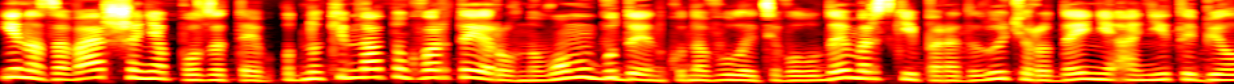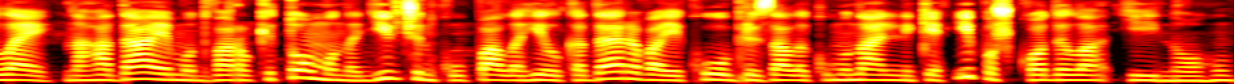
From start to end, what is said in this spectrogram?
І на завершення позитив. Однокімнатну квартиру в новому будинку на вулиці Володимирській передадуть родині Аніти Білей. Нагадаємо, два роки тому на дівчинку упала гілка дерева, яку обрізали комунальники, і пошкодила їй ногу.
